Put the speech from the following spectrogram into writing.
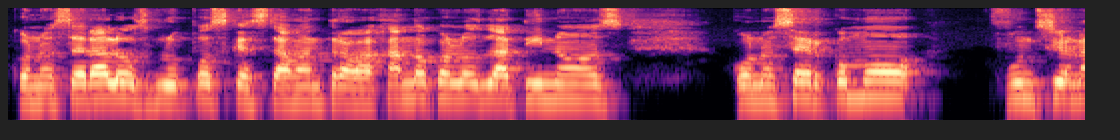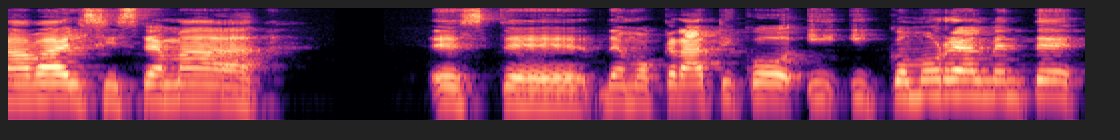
conocer a los grupos que estaban trabajando con los latinos, conocer cómo funcionaba el sistema este, democrático y, y cómo realmente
